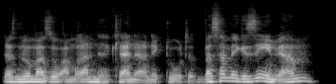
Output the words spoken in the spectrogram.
das nur mal so am Rande, kleine Anekdote. Was haben wir gesehen? Wir haben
